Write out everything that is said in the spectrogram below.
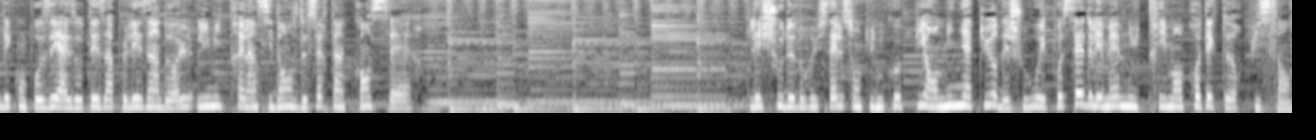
Des composés azotés appelés indoles limiteraient l'incidence de certains cancers. Les choux de Bruxelles sont une copie en miniature des choux et possèdent les mêmes nutriments protecteurs puissants.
